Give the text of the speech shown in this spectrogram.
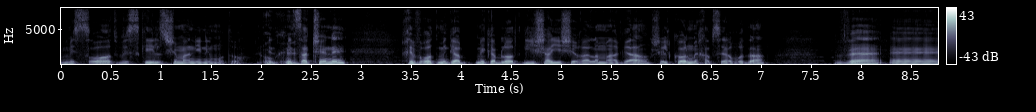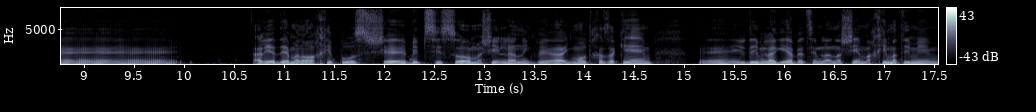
משרות וסקילס שמעניינים אותו. אוקיי. מצד שני, חברות מקבלות גישה ישירה למאגר של כל מחפשי עבודה, ועל ידי מנוע חיפוש שבבסיסו Machine Learning ו-AI מאוד חזקים, אה, יודעים להגיע בעצם לאנשים הכי מתאימים.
